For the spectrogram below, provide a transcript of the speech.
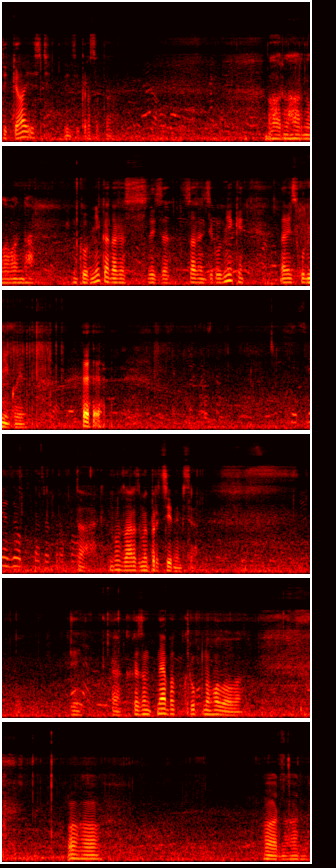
Така є. Дивіться, красота. Гарна, гарна лаванда. Клубніка, навіть дивіться, саджанці клубніки, навіть з клубнікою. Зв'язок тебе пропав. Так, ну зараз ми прицінимося. Так, хризант неба крупноголова. Ага. Гарно, гарно.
